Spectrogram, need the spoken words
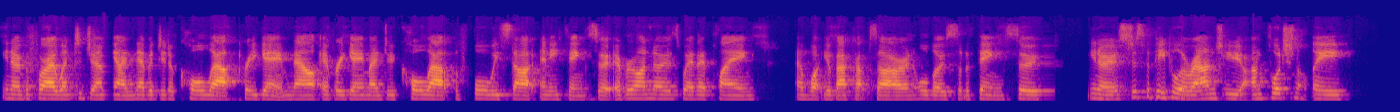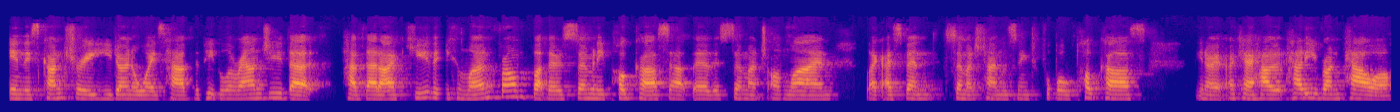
You know, before I went to Germany, I never did a call out pre-game. Now every game I do call out before we start anything. So everyone knows where they're playing and what your backups are and all those sort of things. So, you know, it's just the people around you. Unfortunately, in this country, you don't always have the people around you that have that IQ that you can learn from. But there's so many podcasts out there, there's so much online. Like I spend so much time listening to football podcasts you know, okay, how, how do you run power?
